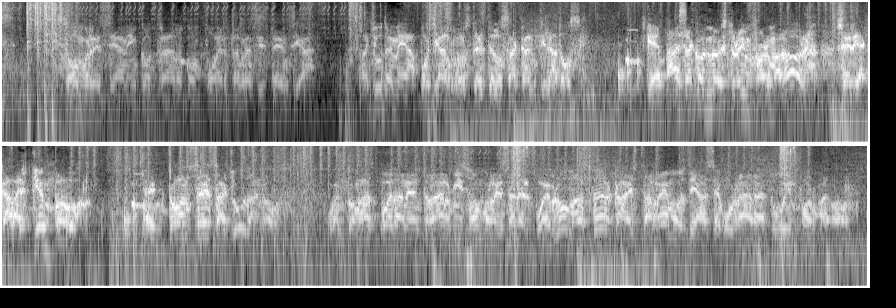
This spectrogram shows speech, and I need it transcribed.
mis hombres se han encontrado con fuerte resistencia. Ayúdeme a apoyarlos desde los acantilados. ¿Qué pasa con nuestro informador? Se le acaba el tiempo. Entonces ayúdanos. Cuanto más puedan entrar mis hombres en el pueblo, más cerca estaremos de asegurar a tu informador.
